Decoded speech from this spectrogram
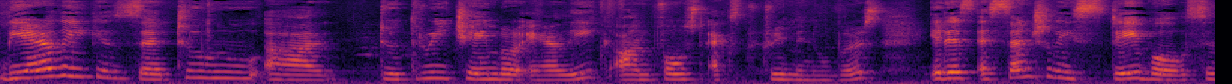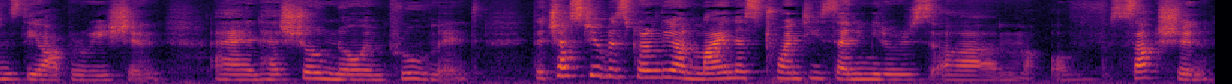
The air leak is a two uh, to three chamber air leak on forced expiratory maneuvers. It is essentially stable since the operation and has shown no improvement. The chest tube is currently on minus 20 centimeters um, of suction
